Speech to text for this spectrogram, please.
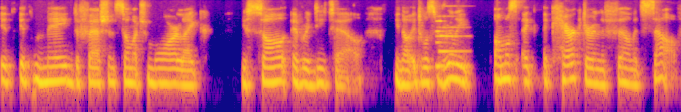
it it made the fashion so much more like you saw every detail you know it was really almost a, a, character in the film itself.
